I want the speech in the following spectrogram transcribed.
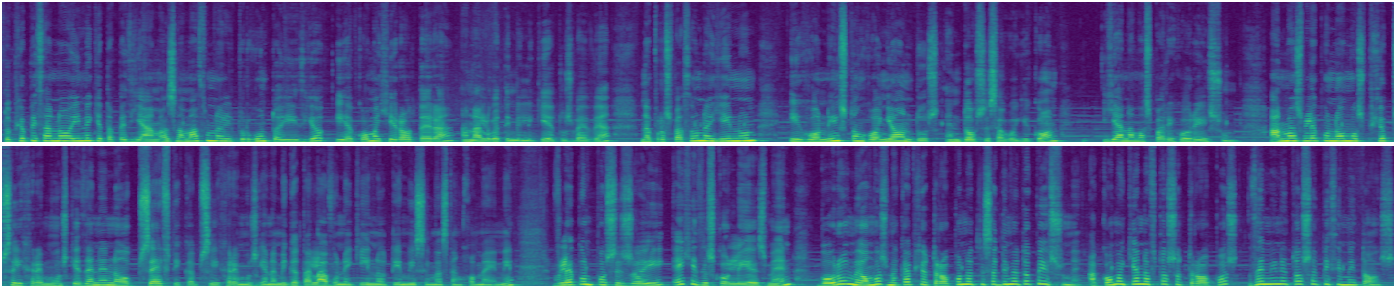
το πιο πιθανό είναι και τα παιδιά μας να μάθουν να λειτουργούν το ίδιο ή ακόμα χειρότερα, ανάλογα την ηλικία τους βέβαια, να προσπαθούν να γίνουν οι γονείς των γονιών τους εντός εισαγωγικών για να μας παρηγορήσουν. Αν μας βλέπουν όμως πιο ψύχρεμους και δεν εννοώ ψεύτικα ψύχρεμους για να μην καταλάβουν εκείνο ότι εμείς είμαστε αγχωμένοι, βλέπουν πως η ζωή έχει δυσκολίες μεν, μπορούμε όμως με κάποιο τρόπο να τις αντιμετωπίσουμε, ακόμα και αν αυτός ο τρόπος δεν είναι τόσο επιθυμητός.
